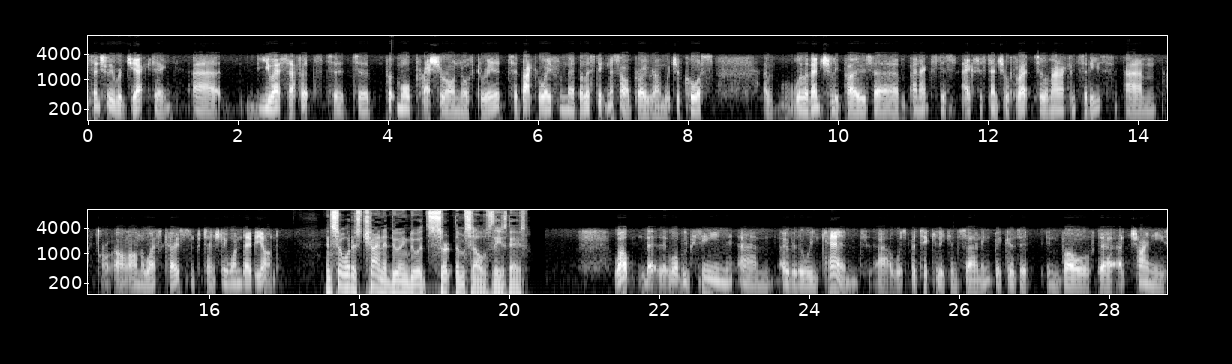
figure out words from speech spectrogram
essentially rejecting uh, U.S. efforts to, to put more pressure on North Korea to back away from their ballistic missile program, which of course uh, will eventually pose uh, an existential threat to American cities um, on the West Coast and potentially one day beyond. And so, what is China doing to assert themselves these days? Well, the, what we've seen um, over the weekend uh, was particularly concerning because it involved uh, a Chinese,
